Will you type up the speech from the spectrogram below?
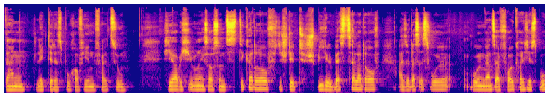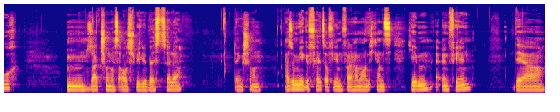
Dann legt dir das Buch auf jeden Fall zu. Hier habe ich übrigens auch so einen Sticker drauf. Da steht Spiegel Bestseller drauf. Also das ist wohl, wohl ein ganz erfolgreiches Buch. Mm, sagt schon was aus, Spiegel Bestseller. Denk schon. Also mir gefällt es auf jeden Fall Hammer und ich kann es jedem empfehlen, der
